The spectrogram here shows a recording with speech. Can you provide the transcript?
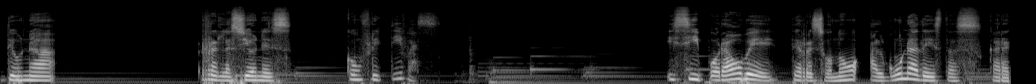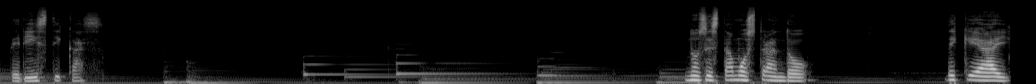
de una relaciones conflictivas. Y si por A o B te resonó alguna de estas características, nos está mostrando de que hay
